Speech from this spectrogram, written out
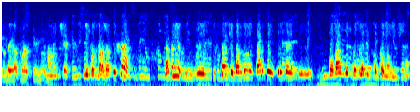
tutaj akurat w tym momencie nie podważa tych racji. Natomiast w istocie tam były bardzo ukryte y, poważne problemy ekonomiczne.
